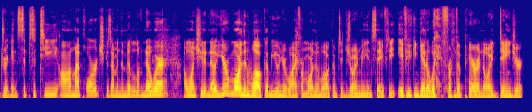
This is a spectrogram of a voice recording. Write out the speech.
drinking sips of tea on my porch because I'm in the middle of nowhere, I want you to know you're more than welcome. You and your wife are more than welcome to join me in safety if you can get away from the paranoid danger,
